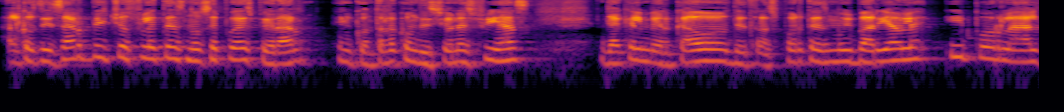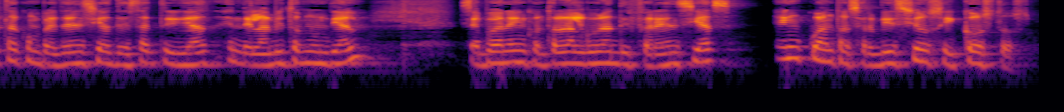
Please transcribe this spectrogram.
Al cotizar dichos fletes no se puede esperar encontrar condiciones fijas, ya que el mercado de transporte es muy variable y por la alta competencia de esta actividad en el ámbito mundial se pueden encontrar algunas diferencias en cuanto a servicios y costos.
